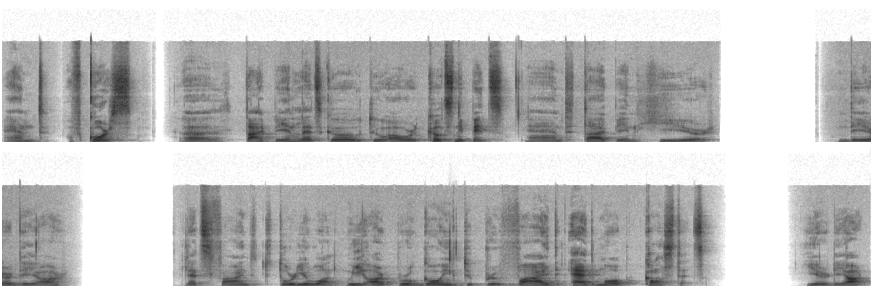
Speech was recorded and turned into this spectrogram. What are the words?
and of course uh, type in, let's go to our code snippets and type in here. There they are. Let's find tutorial one. We are going to provide AdMob constants. Here they are.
